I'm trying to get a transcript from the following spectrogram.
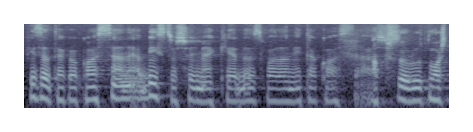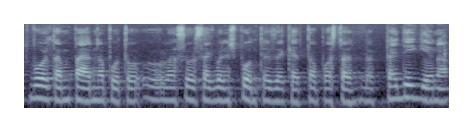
fizetek a kasszánál, biztos, hogy megkérdez valamit a kasszás. Abszolút. Most voltam pár napot Olaszországban, és pont ezeket tapasztaltam. Pedig én a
